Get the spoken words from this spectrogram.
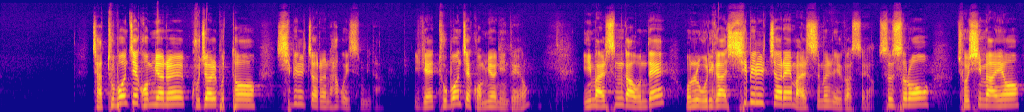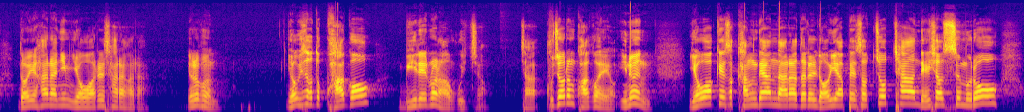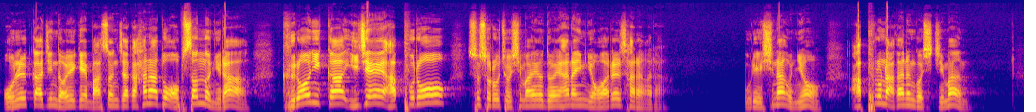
자, 두 번째 권면을 9절부터 11절은 하고 있습니다. 이게 두 번째 권면인데요. 이 말씀 가운데 오늘 우리가 11절의 말씀을 읽었어요. 스스로 조심하여 너희 하나님 여호와를 사랑하라. 여러분, 여기서도 과거, 미래로 나오고 있죠. 자, 9절은 과거예요. 이는 여호와께서 강대한 나라들을 너희 앞에서 쫓아내셨으므로 오늘까지 너에게 맞선 자가 하나도 없었느니라. 그러니까 이제 앞으로 스스로 조심하여 너의 하나님 여호와를 사랑하라. 우리의 신앙은요. 앞으로 나가는 것이지만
